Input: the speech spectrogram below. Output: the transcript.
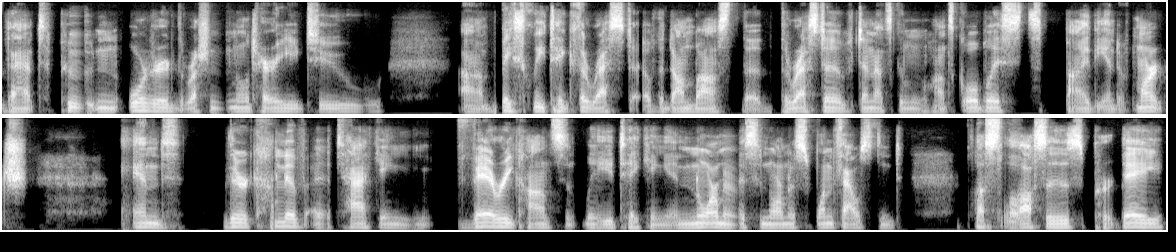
that Putin ordered the Russian military to um, basically take the rest of the Donbass, the, the rest of Donetsk and Luhansk oblasts by the end of March and they're kind of attacking very constantly, taking enormous, enormous 1,000 plus losses per day.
